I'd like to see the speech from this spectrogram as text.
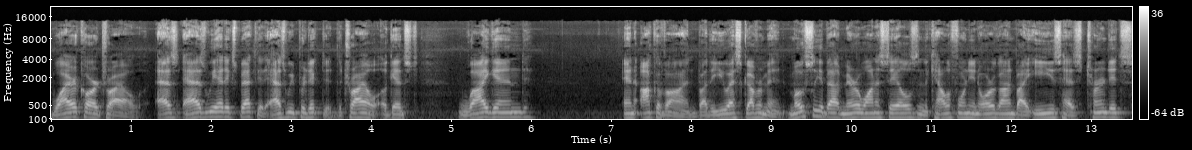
Wirecard trial, as, as we had expected, as we predicted, the trial against Weigand and Akhavan by the U.S. government, mostly about marijuana sales in the California and Oregon by Eaze, has turned its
